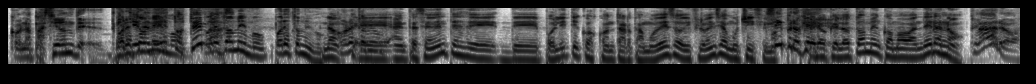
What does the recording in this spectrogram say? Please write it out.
con la pasión de, que Por esto tiene de mismo. estos temas. Por esto mismo. Por esto mismo. no, por esto eh, antecedentes de, de políticos con tartamudez o influencia muchísimo. Sí, pero que- lo tomen como bandera, no. Claro.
